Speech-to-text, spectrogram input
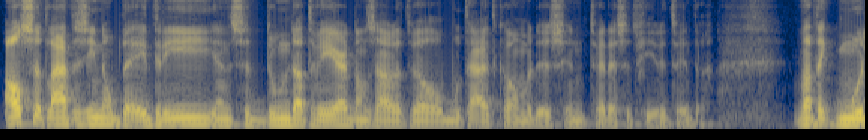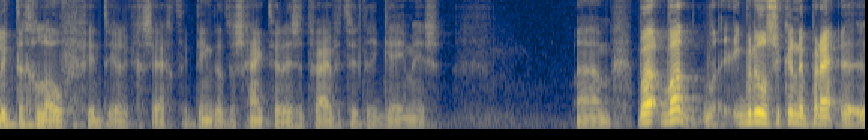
Als ze het laten zien op de E3 en ze doen dat weer, dan zou het wel moeten uitkomen dus in 2024. Wat ik moeilijk te geloven vind, eerlijk gezegd. Ik denk dat waarschijnlijk 2025 een game is. Ehm, wat, wat, ik bedoel, ze kunnen pre- eh,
